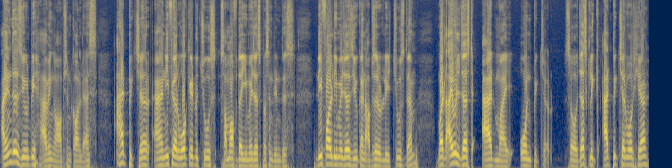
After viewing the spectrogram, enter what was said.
and in this you'll be having an option called as add picture and if you're okay to choose some of the images present in this default images you can absolutely choose them but I will just add my own picture. So just click add picture over here.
